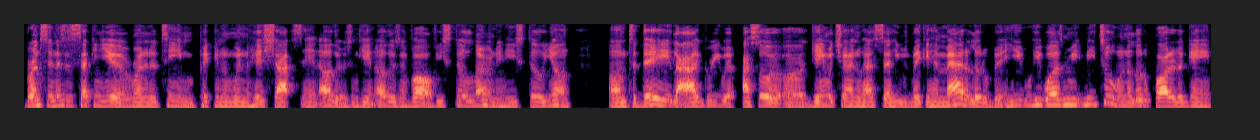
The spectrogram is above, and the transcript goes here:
Brunson. This is his second year running the team, picking and winning his shots and others and getting others involved. He's still learning. He's still young. Um, today, like I agree with. I saw a gamer chan who has said he was making him mad a little bit. He he was me me too in a little part of the game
